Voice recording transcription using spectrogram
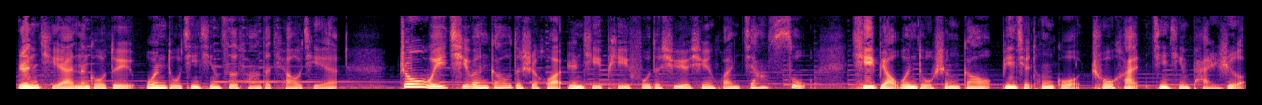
人体啊能够对温度进行自发的调节。周围气温高的时候啊，人体皮肤的血液循环加速，体表温度升高，并且通过出汗进行排热。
